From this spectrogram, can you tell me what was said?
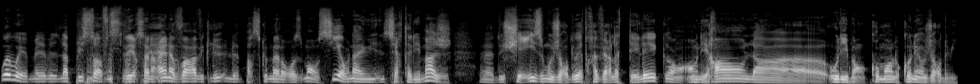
Oui, oui, mais la plus soft. C'est-à-dire ça n'a rien à voir avec le, Parce que malheureusement aussi, on a une certaine image euh, du chiisme aujourd'hui à travers la télé en, Iran, là, au Liban, comme on le connaît aujourd'hui.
